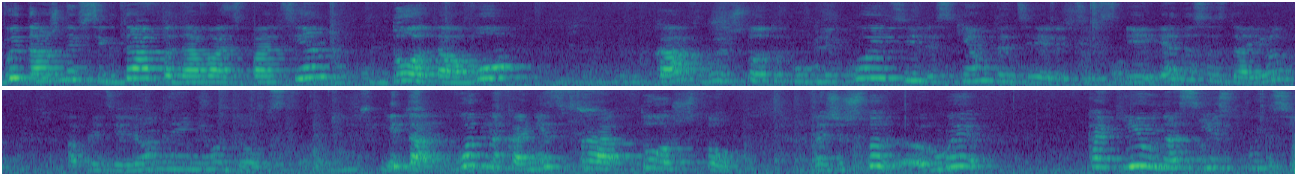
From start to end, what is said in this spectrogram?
вы должны всегда подавать патент до того, как вы что-то публикуете или с кем-то делитесь. И это создает определенные неудобства. Итак, вот наконец про то, что. Значит, что мы, какие у нас есть пути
